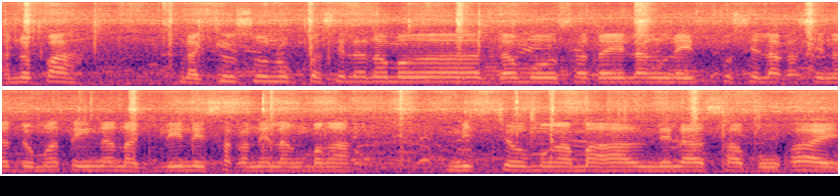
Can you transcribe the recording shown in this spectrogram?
ano pa, nagsusunog pa sila ng mga damo sa dahilang late po sila kasi na dumating na naglinis sa kanilang mga nicho, mga mahal nila sa buhay.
